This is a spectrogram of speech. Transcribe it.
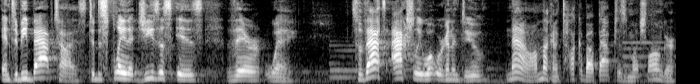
and to be baptized, to display that Jesus is their way. So that's actually what we're going to do now. I'm not going to talk about baptism much longer.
